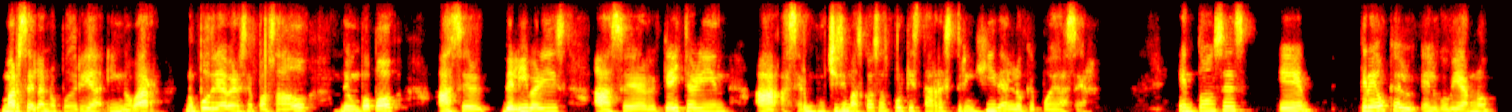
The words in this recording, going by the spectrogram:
Marcela no podría innovar, no podría haberse pasado de un pop-up a hacer deliveries, a hacer catering, a hacer muchísimas cosas porque está restringida en lo que puede hacer. Entonces, eh, creo que el, gobierno,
